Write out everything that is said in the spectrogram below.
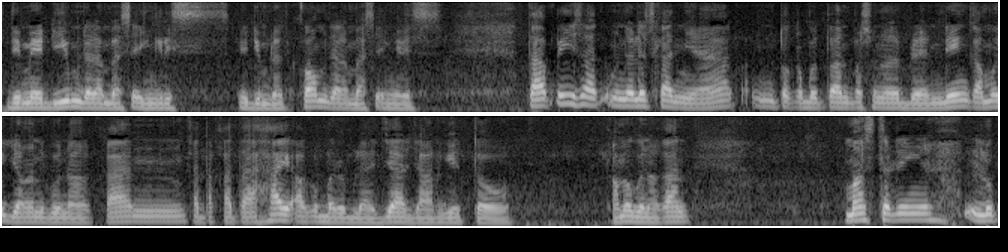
di medium dalam bahasa Inggris. Medium.com dalam bahasa Inggris. Tapi saat menuliskannya untuk kebutuhan personal branding kamu jangan gunakan kata-kata hai aku baru belajar. Jangan gitu. Kamu gunakan mastering loop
